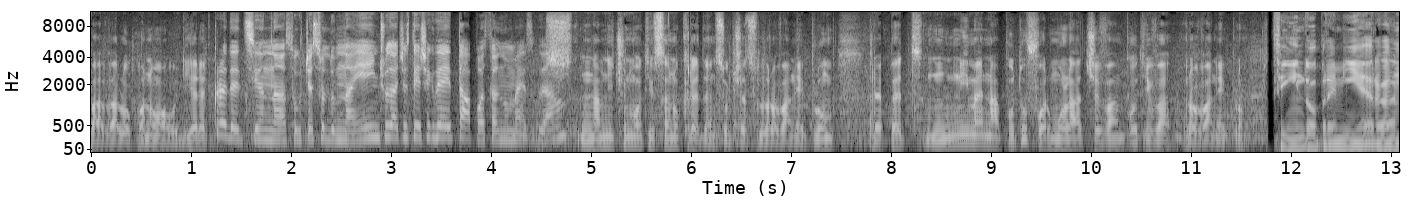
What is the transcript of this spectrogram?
va avea loc o nouă audiere. Credeți în succesul dumneai, în ciuda acestui eșec de etapă, să-l numesc, da? N-am niciun motiv să nu cred în succesul Rovanei Plumb. Repet, nimeni n-a putut formula ceva împotriva Rovanei Plumb. Fiind o premieră în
